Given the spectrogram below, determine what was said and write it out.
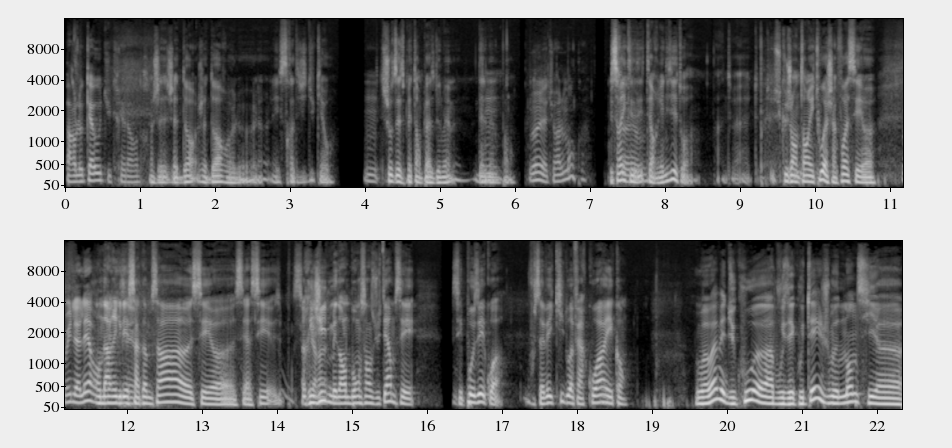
Par le chaos, tu crées l'ordre. J'adore, j'adore euh, le- les stratégies du chaos. Mm. Les choses, elles se mettent en place d'elles-mêmes. d'elles-mêmes, Mm. pardon. Ouais, naturellement, quoi. Mais c'est vrai que t'es organisé, toi. Ce que j'entends et tout, à chaque fois, c'est. euh, Oui, il a l'air. on a réglé ça comme ça, euh, c'est euh, c'est assez rigide, mais dans le bon sens du terme, c'est c'est posé, quoi. Vous savez qui doit faire quoi et quand. Ouais, ouais, mais du coup, euh, à vous écouter, je me demande si, euh,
